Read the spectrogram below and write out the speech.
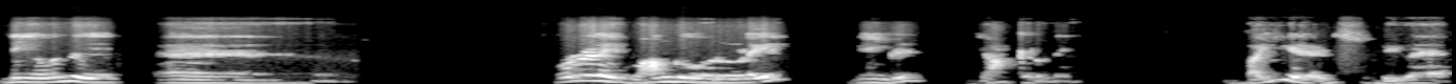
நீங்க வந்து பொருளை வாங்குபவர்களை நீங்கள் ஜாக்கிரதை. பையர்ஸ் பிவேர்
